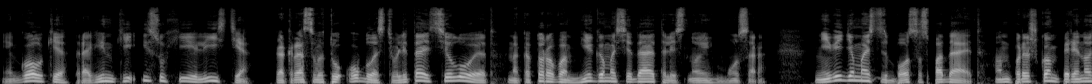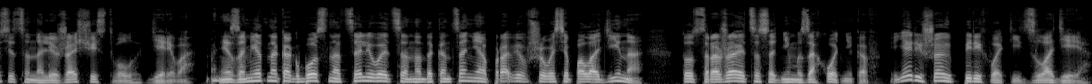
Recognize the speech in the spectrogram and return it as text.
иголки, травинки и сухие листья. Как раз в эту область влетает силуэт, на которого мигом оседает лесной мусор. Невидимость с босса спадает. Он прыжком переносится на лежащий ствол дерева. Мне заметно, как босс нацеливается на до конца не оправившегося паладина. Тот сражается с одним из охотников. Я решаю перехватить злодея.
